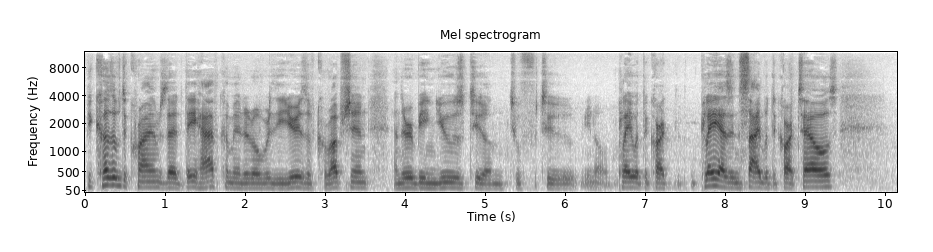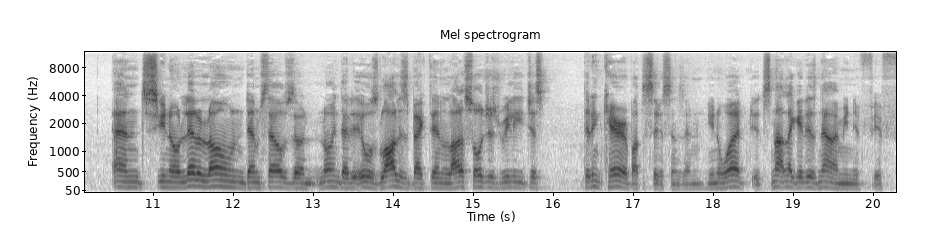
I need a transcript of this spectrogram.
because of the crimes that they have committed over the years of corruption, and they're being used to um, to to you know play with the cart play as inside with the cartels, and you know let alone themselves uh, knowing that it was lawless back then. A lot of soldiers really just didn't care about the citizens, and you know what? It's not like it is now. I mean, if if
